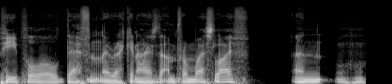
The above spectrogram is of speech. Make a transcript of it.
people will definitely recognise that I'm from Westlife, and Mhm.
